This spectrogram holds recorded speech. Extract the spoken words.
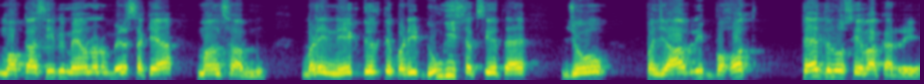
ਮੌਕਾ ਸੀ ਵੀ ਮੈਂ ਉਹਨਾਂ ਨੂੰ ਮਿਲ ਸਕਿਆ ਮਾਨ ਸਾਹਿਬ ਨੂੰ। ਬੜੇ ਨੇਕ ਦਿਲ ਤੇ ਬੜੀ ਡੂੰਗੀ ਸ਼ਖਸੀਅਤ ਹੈ, ਜੋ ਪੰਜਾਬ ਲਈ ਬਹੁਤ ਤਹਿ ਦਿਲੋਂ ਸੇਵਾ ਕਰ ਰਹੇ ਹੈ।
